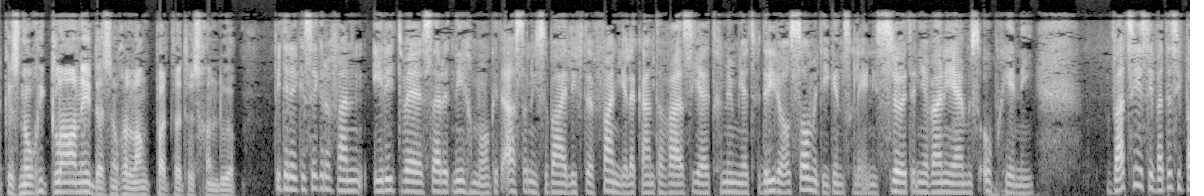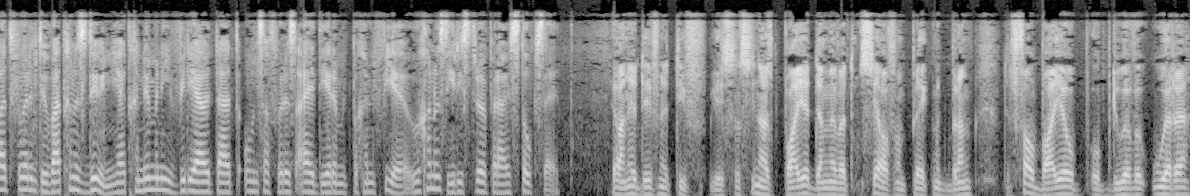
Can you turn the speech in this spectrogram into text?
ek is nog nie klaar nie, dis nog 'n lang pad wat ons gaan loop. Pieter, ek is seker van hierdie twee sou dit nie gemaak het as daar nie so baie liefde van julle kant af was. Jy het genoem jy het vir 3 dae saam met Higgins gelê in die sloot en jy wou nie hy moes opgee nie. Wat sê jy, wat is die pad vorentoe? Wat gaan ons doen? Jy het genoem in die video dat ons af voor ons eie deure moet begin vee. Hoe gaan ons hierdie stroophuis stopset? Ja, nee, definitief. Jy sal sien daar's baie dinge wat ons self in plek moet bring. Dit val baie op op dowe ore.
